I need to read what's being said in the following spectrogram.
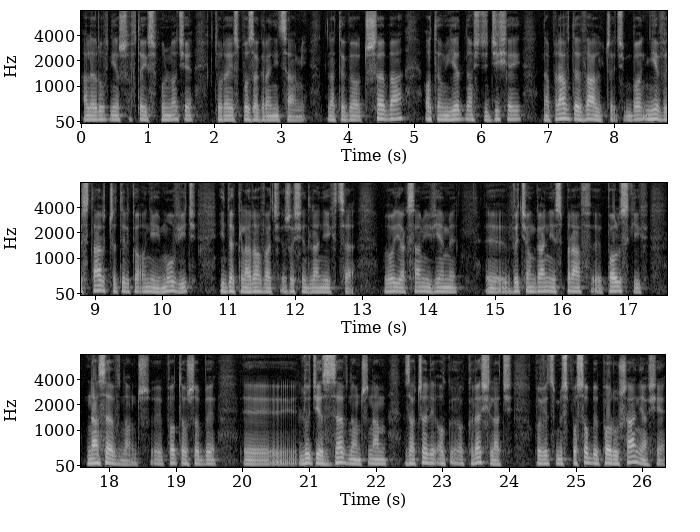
ale również w tej wspólnocie, która jest poza granicami. Dlatego trzeba o tę jedność dzisiaj naprawdę walczyć, bo nie wystarczy tylko o niej mówić i deklarować, że się dla niej chce. Bo jak sami wiemy, y, wyciąganie spraw y, polskich na zewnątrz, y, po to, żeby y, ludzie z zewnątrz nam zaczęli ok- określać, powiedzmy, sposoby poruszania się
